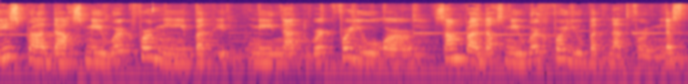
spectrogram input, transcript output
these products may work for me but it may not work for you or some products may work for you but not for me. Just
